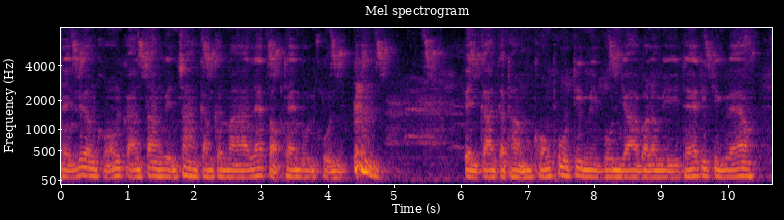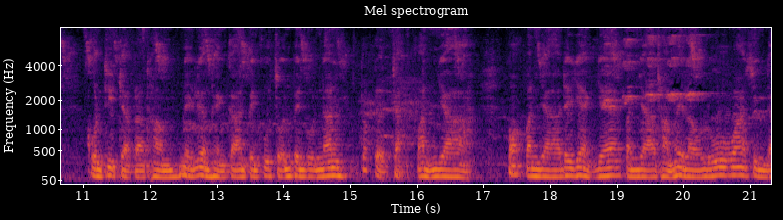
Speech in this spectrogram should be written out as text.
ในเรื่องของการสร้างเวรสร้างกรรมกันมาและตอบแทนบุญคุณ เป็นการกระทำของผู้ที่มีบุญญาบารมีแท้ที่จริงแล้ว คนที่จะกระทำในเรื่องแห่งการเป็นกุศลเป็นบุญนั้น ก็เกิดจากปัญญา เพราะปัญญาได้แยกแยะปัญญาทำให้เรารู้ว่าสิ่งใด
